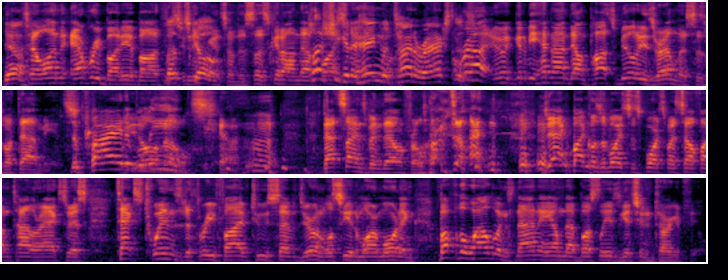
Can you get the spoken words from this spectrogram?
Yeah. Telling everybody about the Let's go. significance of this. Let's get on that Plus, bus. you're going to hang with. Tyler Axness. Right, we're going to be heading on down. Possibilities are endless, is what that means. The pride We of. Leeds. Yeah. Hmm. that sign's been down for a long time. Jack Michaels, the voice of sports. Myself, I'm Tyler Axness. Text twins to 35270, and we'll see you tomorrow morning. Buffalo Wild Wings, 9 a.m. That bus leaves, gets you to Target Field.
